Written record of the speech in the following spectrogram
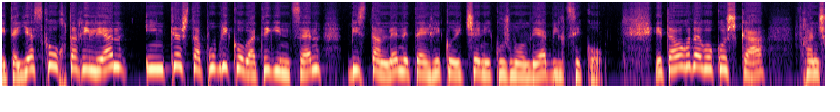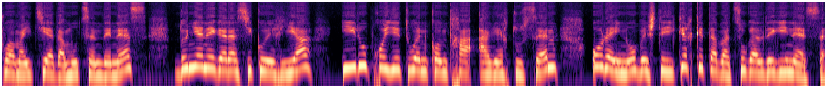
Eta jasko urtahilean, inkesta publiko bat egin zen, biztan lehen eta erreko etxen ikus moldea biltzeko. Eta hor dago koska, François Maitia damutzen denez, Donian Egaraziko erria, iru proietuen kontra agertu zen, oraino beste ikerketa batzu galdeginez.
